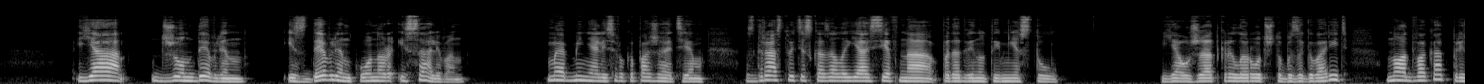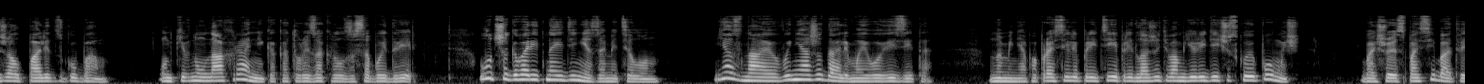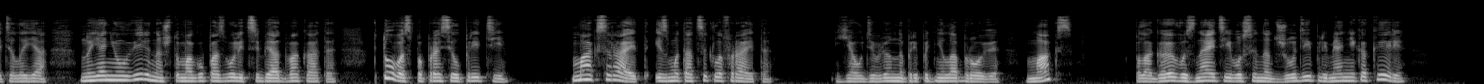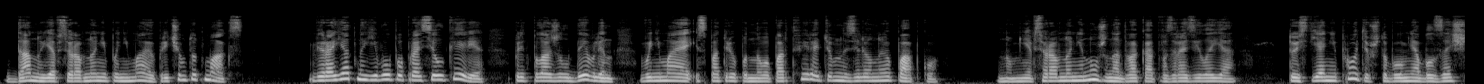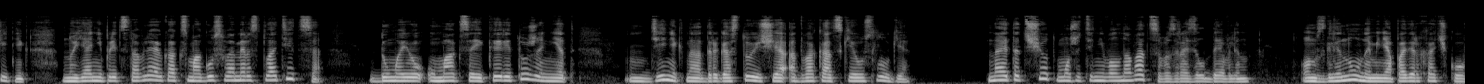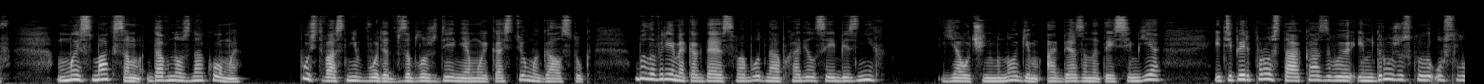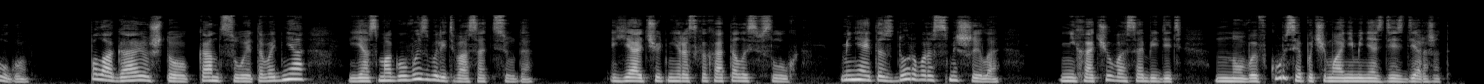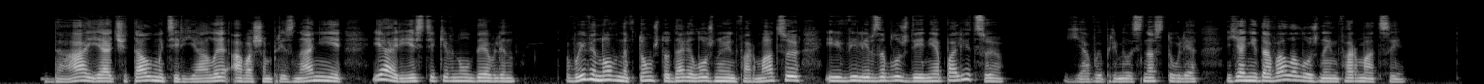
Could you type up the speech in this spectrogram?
«Я Джон Девлин из Девлин, Коннор и Салливан». Мы обменялись рукопожатием. «Здравствуйте», — сказала я, сев на пододвинутый мне стул. Я уже открыла рот, чтобы заговорить, но адвокат прижал палец к губам. Он кивнул на охранника, который закрыл за собой дверь. «Лучше говорить наедине», — заметил он. «Я знаю, вы не ожидали моего визита но меня попросили прийти и предложить вам юридическую помощь». «Большое спасибо», — ответила я, — «но я не уверена, что могу позволить себе адвоката. Кто вас попросил прийти?» «Макс Райт из мотоциклов Райта». Я удивленно приподняла брови. «Макс? Полагаю, вы знаете его сына Джоди и племянника Кэрри». «Да, но я все равно не понимаю, при чем тут Макс?» «Вероятно, его попросил Кэрри», — предположил Девлин, вынимая из потрепанного портфеля темно-зеленую папку. «Но мне все равно не нужен адвокат», — возразила я. «То есть я не против, чтобы у меня был защитник, но я не представляю, как смогу с вами расплатиться. Думаю, у Макса и Кэрри тоже нет денег на дорогостоящие адвокатские услуги». «На этот счет можете не волноваться», — возразил Девлин. Он взглянул на меня поверх очков. «Мы с Максом давно знакомы. Пусть вас не вводят в заблуждение мой костюм и галстук. Было время, когда я свободно обходился и без них. Я очень многим обязан этой семье и теперь просто оказываю им дружескую услугу. Полагаю, что к концу этого дня я смогу вызволить вас отсюда». Я чуть не расхохоталась вслух. Меня это здорово рассмешило. «Не хочу вас обидеть, но вы в курсе, почему они меня здесь держат?» «Да, я читал материалы о вашем признании и аресте», — кивнул Девлин. «Вы виновны в том, что дали ложную информацию и ввели в заблуждение полицию». Я выпрямилась на стуле. «Я не давала ложной информации».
